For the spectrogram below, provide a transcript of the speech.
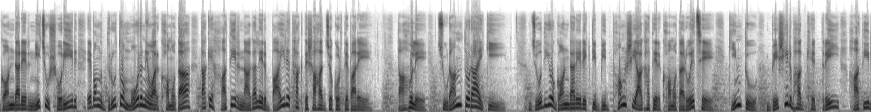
গণ্ডারের নিচু শরীর এবং দ্রুত মোড় নেওয়ার ক্ষমতা তাকে হাতির নাগালের বাইরে থাকতে সাহায্য করতে পারে। তাহলে চূড়ান্ত রায় কী? যদিও গন্ডারের একটি বিধ্বংসী আঘাতের ক্ষমতা রয়েছে, কিন্তু বেশিরভাগ ক্ষেত্রেই হাতির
